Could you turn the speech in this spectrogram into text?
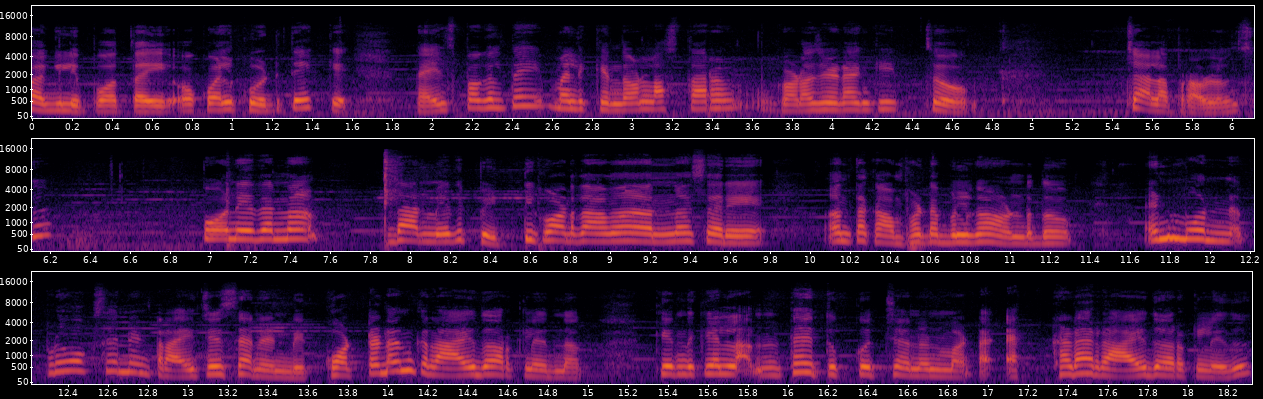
పగిలిపోతాయి. ఒకవేళ కొడితే టైల్స్ పగులుతాయి మళ్ళీ కింద వాళ్ళు వస్తారు గొడవ చేయడానికి. సో చాలా ప్రాబ్లమ్స్ పోనీ ఏదన్నా దాని మీద పెట్టి కొడదామా అన్నా సరే అంత కంఫర్టబుల్గా ఉండదు. అండ్ మొన్న ఎప్పుడో ఒకసారి నేను ట్రై చేశానండి. కొట్టడానికి రాయి దొరకలేదు నాకు. కిందకి వెళ్ళి అంతా ఎత్తుక్కొచ్చాను అనమాట ఎక్కడ రాయి దొరకలేదు.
